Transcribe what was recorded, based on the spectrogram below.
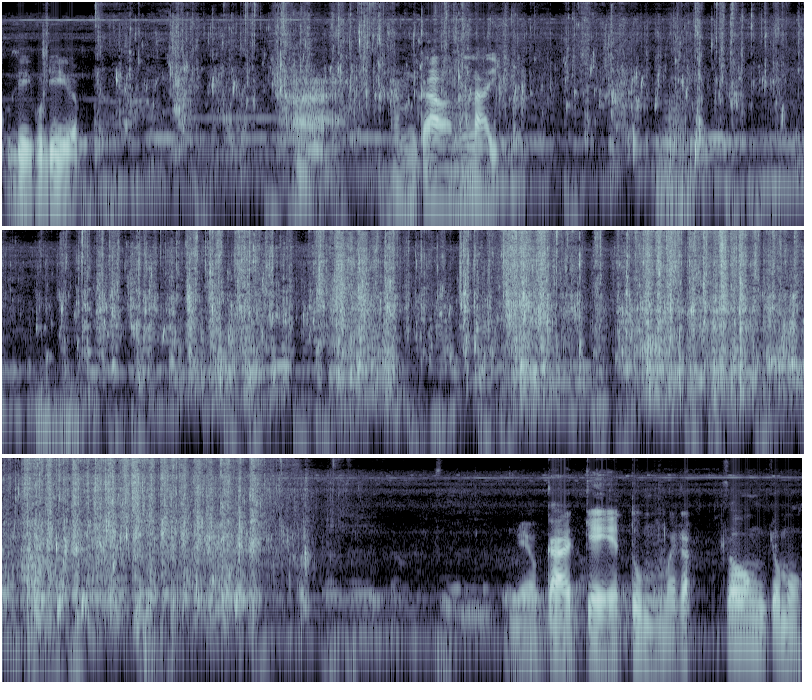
คุณดีคุณดีครับอ่า ทำกาวให้มันไหลเดี๋ยวกาเจตุ่มไว้รักร้องจมูก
